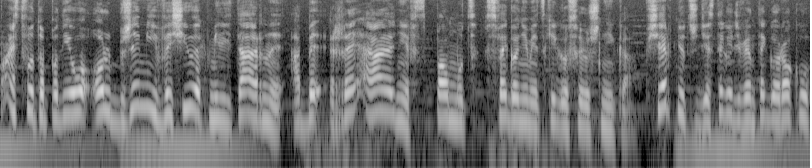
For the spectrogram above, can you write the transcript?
Państwo to podjęło olbrzymi wysiłek militarny, aby realnie wspomóc swego niemieckiego sojusznika. W sierpniu 1939 roku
